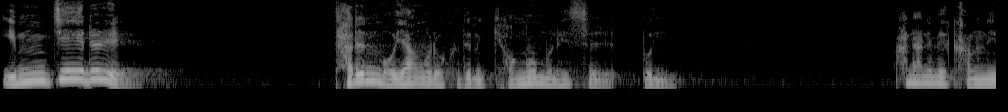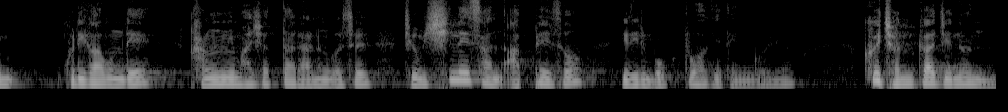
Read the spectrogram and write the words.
임재를 다른 모양으로 그들은 경험을 했을 뿐 하나님의 강림 구리 가운데 강림하셨다라는 것을 지금 시내산 앞에서 이들이 목도하게 된 거예요. 그 전까지는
